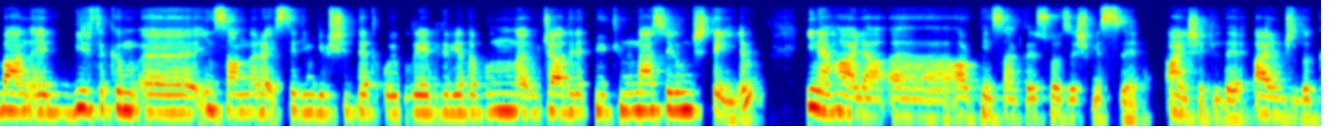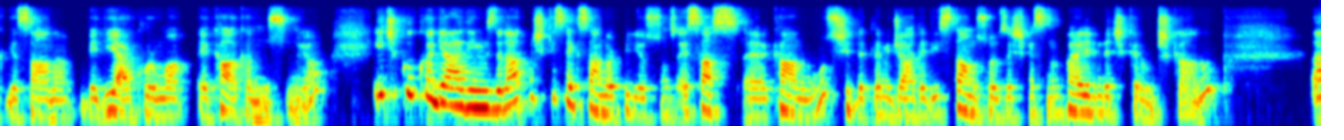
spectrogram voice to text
Ben e, bir takım e, insanlara istediğim gibi şiddet uygulayabilir ya da bununla mücadele etme yükümlülüğünden sıyrılmış değilim. Yine hala e, Avrupa İnsan Hakları Sözleşmesi aynı şekilde ayrımcılık yasağını ve diğer koruma e, kalkanını sunuyor. İç hukuka geldiğimizde de 62-84 biliyorsunuz esas e, kanunumuz şiddetle mücadele İstanbul Sözleşmesi'nin paralelinde çıkarılmış kanun. Ee,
